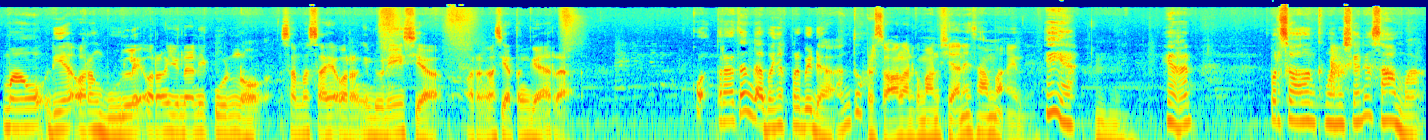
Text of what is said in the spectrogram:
mau dia orang bule, orang Yunani kuno, sama saya orang Indonesia, orang Asia Tenggara. Kok ternyata nggak banyak perbedaan tuh? Persoalan kemanusiaannya sama gitu. ya. Iya, Mhm. ya kan? Persoalan kemanusiaannya sama.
